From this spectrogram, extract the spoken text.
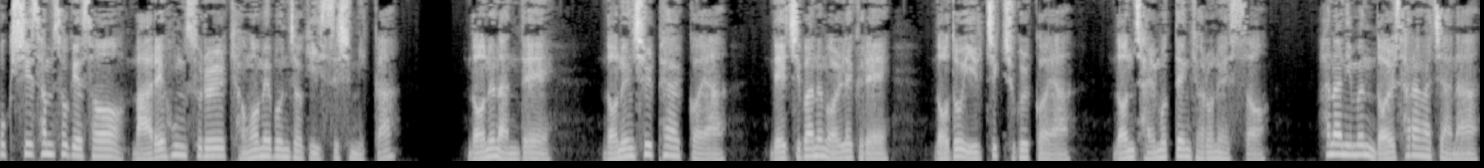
혹시 삶 속에서 말의 홍수를 경험해 본 적이 있으십니까? 너는 안 돼. 너는 실패할 거야. 내 집안은 원래 그래. 너도 일찍 죽을 거야. 넌 잘못된 결혼을 했어. 하나님은 널 사랑하지 않아.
